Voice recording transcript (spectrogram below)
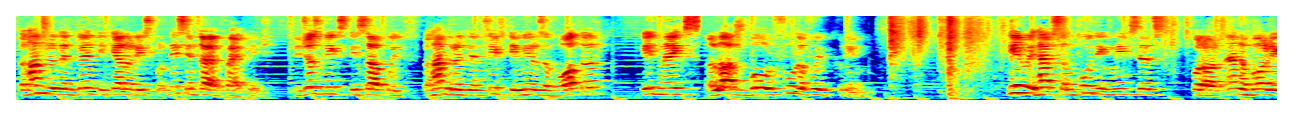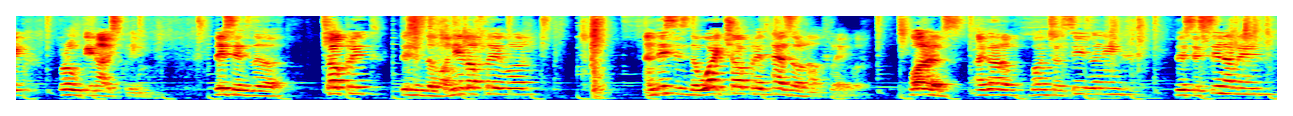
120 calories for this entire package. You just mix this up with 150 ml of water, it makes a large bowl full of whipped cream. Here we have some pudding mixes for our anabolic protein ice cream. This is the chocolate, this is the vanilla flavor, and this is the white chocolate hazelnut flavor. What else? I got a bunch of seasoning. This is cinnamon,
